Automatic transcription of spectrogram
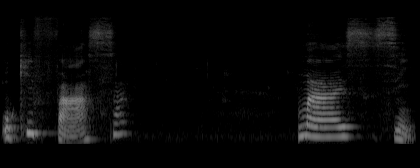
o que faça, mas sim,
